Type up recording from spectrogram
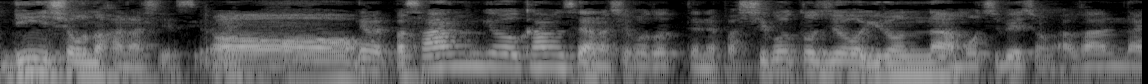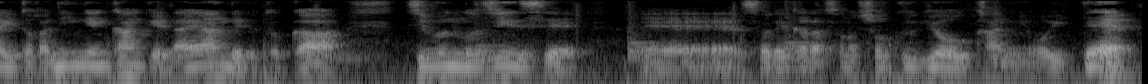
臨床の話ですよね。あでもやっぱ産業カウンセラーの仕事ってね、やっぱ仕事上いろんなモチベーションが上がらないとか、人間関係悩んでるとか、自分の人生、えーそれからその職業観において、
